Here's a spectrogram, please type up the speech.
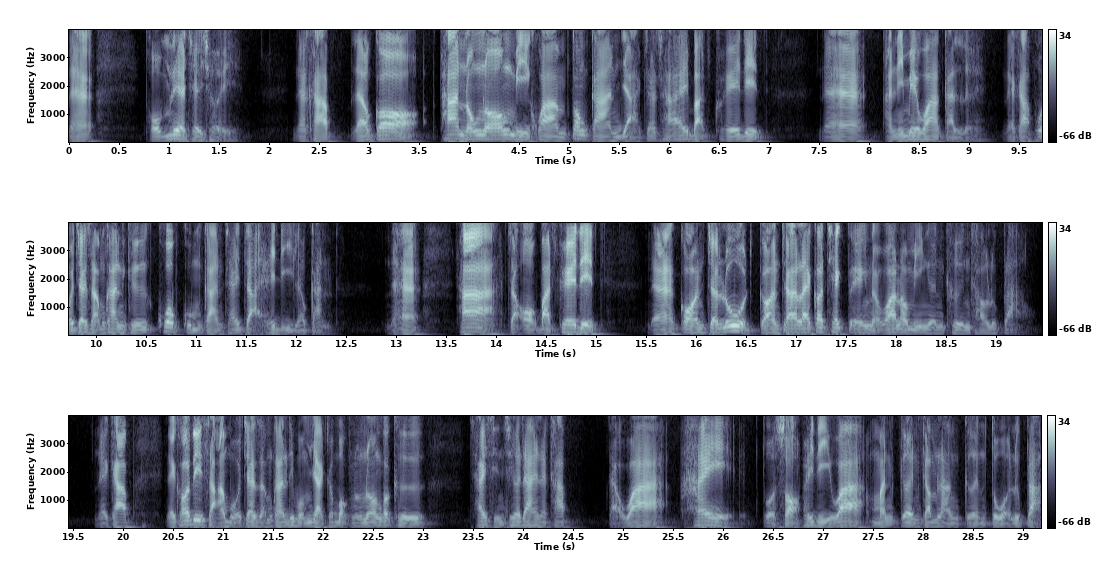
นะฮะผมเนี่ยเฉยๆนะครับ แล้วก็ถ้าน้องๆมีความต้องการอยากจะใช้บัตรเครดิตนะฮะอันนี้ไม่ว่ากันเลยนะครับหัวใจสำคัญคือควบคุมการใช้จ่ายให้ดีแล้วกันนะฮะถ้าจะออกบัตรเครดิตนะก่อนจะรูดก่อนจะอะไรก็เช็คตัวเองหน่อยว่าเรามีเงินคืนเขาหรือเปล่านะครับในข้อที่ 3 หัวใจสำคัญที่ผมอยากจะบอกน้องๆก็คือ ใช้สินเชื่อได้นะครับ แต่ว่าให้ตรวจสอบให้ดีว่ามันเกินกำลังเกินตัวหรือเปล่า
